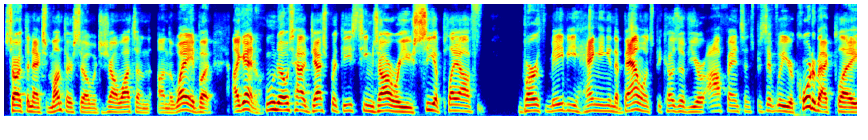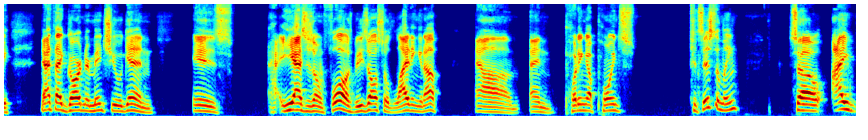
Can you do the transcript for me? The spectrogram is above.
start the next month or so with Deshaun Watson on the way. But again, who knows how desperate these teams are where you see a playoff berth maybe hanging in the balance because of your offense and specifically your quarterback play. Not that Gardner Minshew again is he has his own flaws, but he's also lighting it up um, and putting up points consistently. So I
